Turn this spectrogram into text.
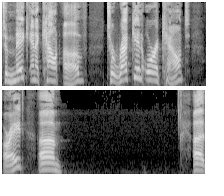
to make an account of, to reckon or account. All right. Um, uh,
